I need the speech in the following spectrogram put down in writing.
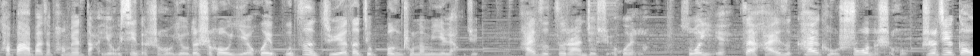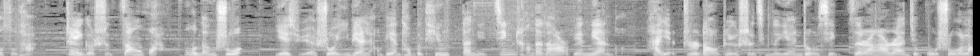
他爸爸在旁边打游戏的时候，有的时候也会不自觉的就蹦出那么一两句，孩子自然就学会了。所以在孩子开口说的时候，直接告诉他这个是脏话，不能说。也许说一遍两遍他不听，但你经常在他耳边念叨，他也知道这个事情的严重性，自然而然就不说了。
